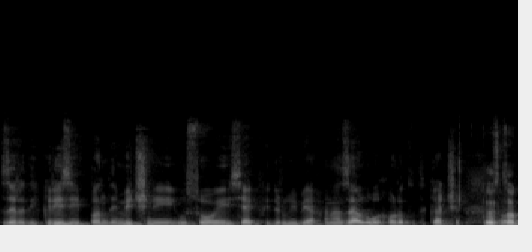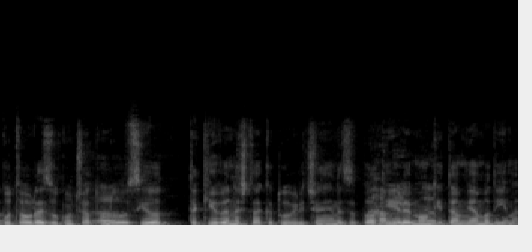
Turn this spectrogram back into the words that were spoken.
заради кризи, пандемични условия и всякакви други бяха на загуба хората. Така че. Тоест, ако това влезе окончателно в сила, такива неща като увеличение на заплати ами, и ремонти да... там няма да има.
